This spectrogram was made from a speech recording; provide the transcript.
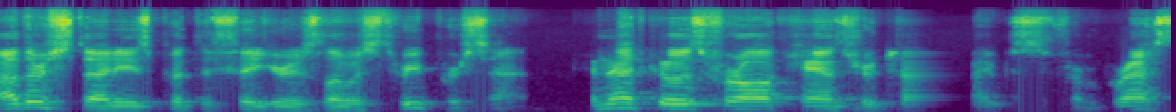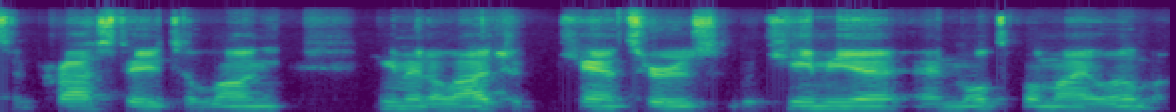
Other studies put the figure as low as 3%. And that goes for all cancer types, from breast and prostate to lung, hematologic cancers, leukemia, and multiple myeloma.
